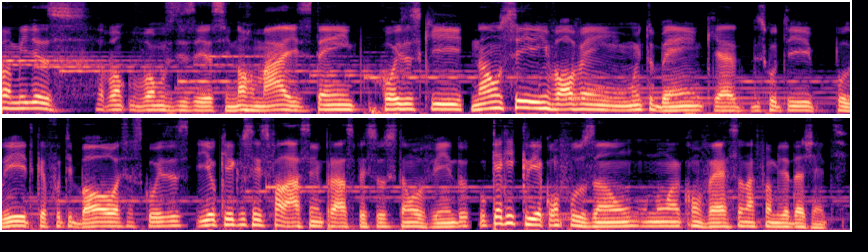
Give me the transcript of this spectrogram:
famílias, vamos dizer assim, normais, têm coisas que não se envolvem muito bem, que é discutir política, futebol, essas coisas. E eu queria que vocês falassem para as pessoas que estão ouvindo, o que é que cria confusão numa conversa na família da gente?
